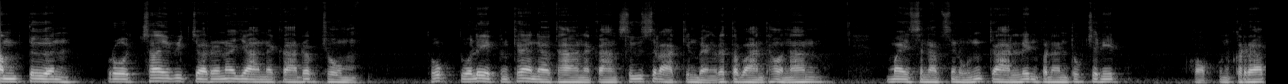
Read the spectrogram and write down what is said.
คำเตือนโปรดใช้วิจารณญาณในการรับชม ทุกตัวเลขเป็นแค่แนวทางในการซื้อสลากกินแบ่งรัฐบาลเท่านั้น ไม่สนับสนุนการเล่นพนันทุกชนิด ขอบคุณครับ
